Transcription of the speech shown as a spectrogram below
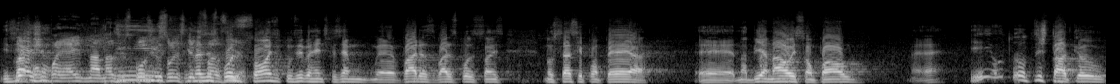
e Pra viajar. acompanhar ele na- nas exposições Isso, que ele nas fazia. exposições, inclusive a gente fizemos é, várias, várias exposições no Sesc Pompeia, é, na Bienal em São Paulo, né? e outros, outros estados que eu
